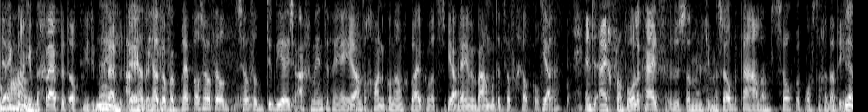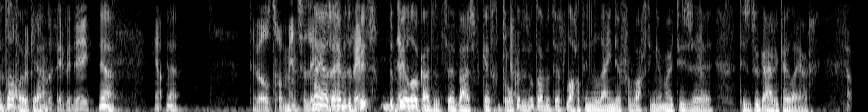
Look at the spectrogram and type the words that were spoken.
Ja, ik, begrijp het ook niet. Ik Nee. begrijp het je had, je had niet. over PrEP wel zoveel, zoveel dubieuze argumenten van... Ja, je kan toch gewoon een condoom gebruiken? Wat is het Ja. probleem en waarom moet het zoveel geld kosten? Ja, en de eigen verantwoordelijkheid. Dus dan moet je maar zelf betalen. Zelf bekostigen. Dat is Ja, een dat standpunt ook, ja. van de VVD. Ja. Ja. Ja. Terwijl het gewoon mensenlevens Nou ja, ze hebben de, pil, de Ja. pil ook uit het eh, basispakket getrokken. Ja. Dus wat dat betreft lag het in de lijn der verwachtingen. Maar het is, eh, het is natuurlijk eigenlijk heel erg. Ja.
